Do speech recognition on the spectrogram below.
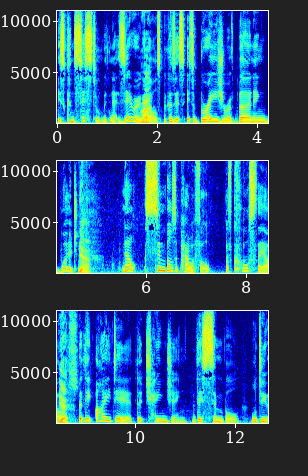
is consistent with net zero Right. goals because it's it's a brazier of burning wood. Yeah. Now, symbols are powerful. Of course they are. Yes. But the idea that changing this symbol will do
